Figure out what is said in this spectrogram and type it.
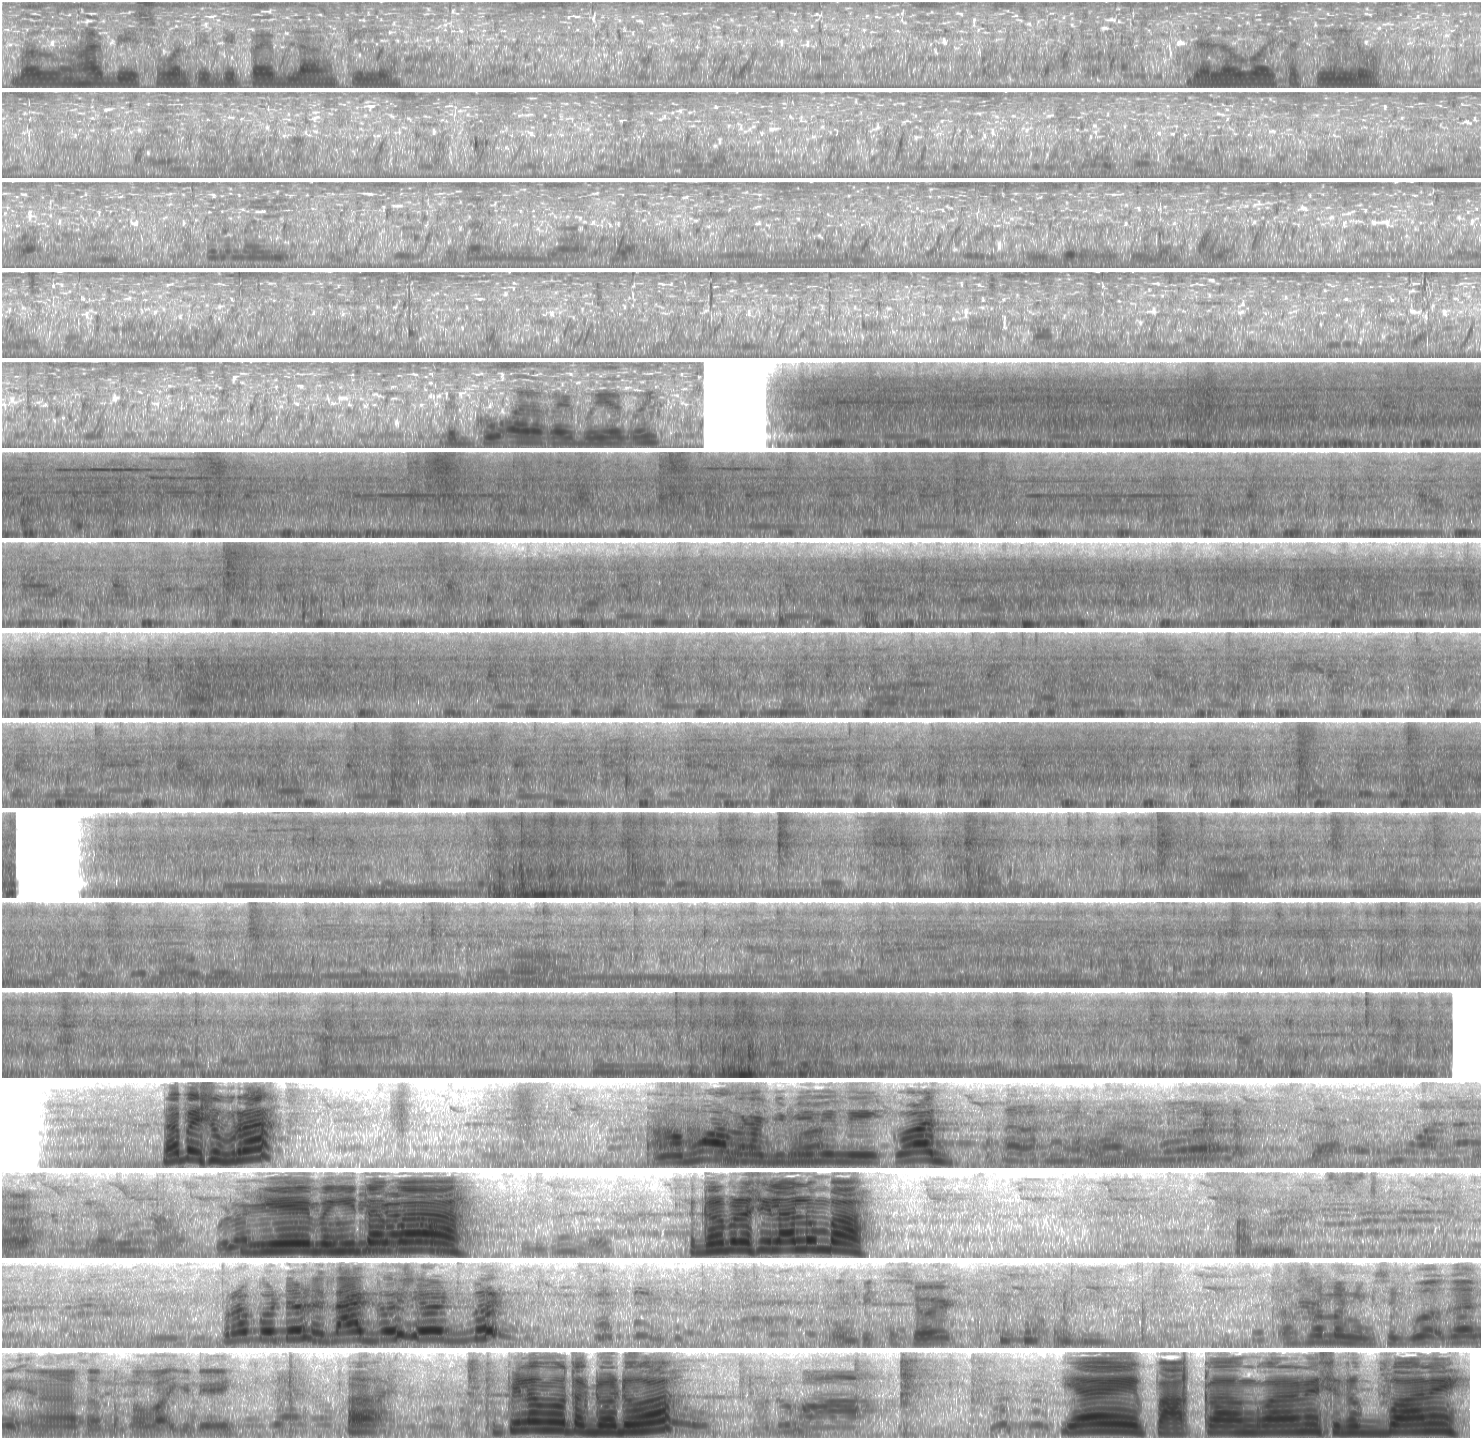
bagong harvest 125 lang ang kilo. Dalawa sa kilo Dagkuan na kay Buyag oy. Nabe Subra? Kamu ah, lagi dibili ni kawan? Ye, yeah, bengita pa. Tegal pala si ba? Probo daw natago short bud. Imbita short. Asa man gisugwa gani ah sa to pawa gid ay. Ah, pila mo tagdodo ha? Yay, pakang ko na ni sinugba ni.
